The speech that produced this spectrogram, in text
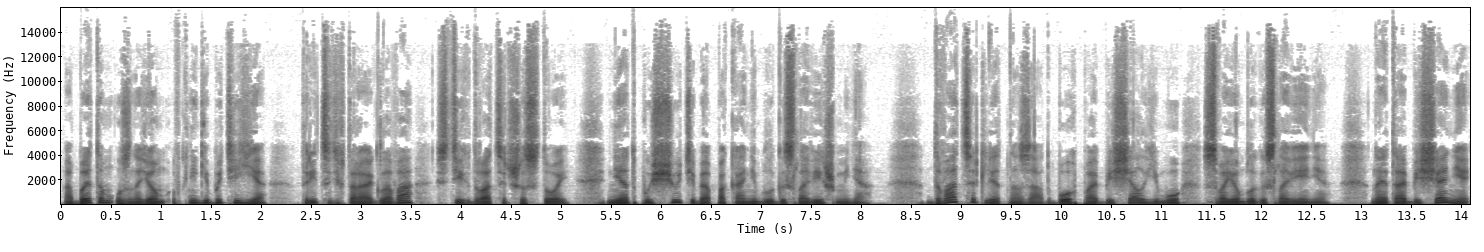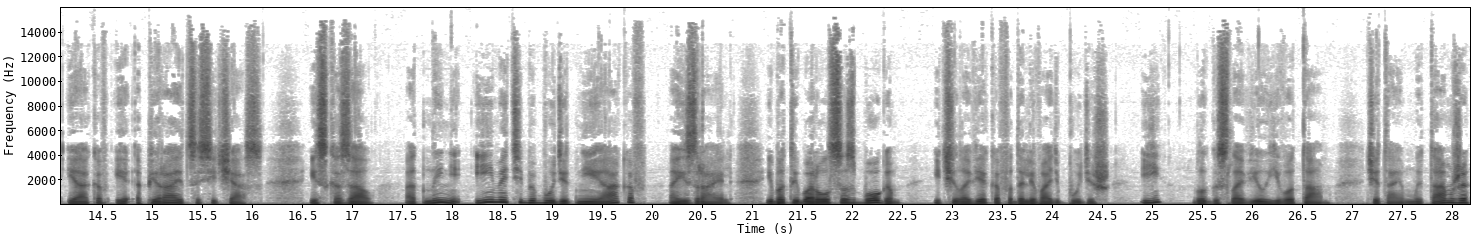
Об этом узнаем в книге «Бытие», 32 глава, стих 26. «Не отпущу тебя, пока не благословишь меня». Двадцать лет назад Бог пообещал ему свое благословение. На это обещание Иаков и опирается сейчас. И сказал, «Отныне имя тебе будет не Иаков, а Израиль, ибо ты боролся с Богом, и человеков одолевать будешь». И благословил его там. Читаем мы там же,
